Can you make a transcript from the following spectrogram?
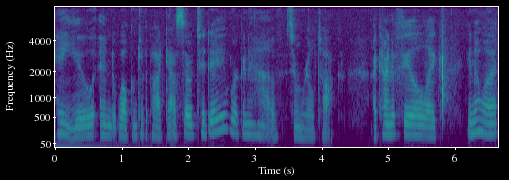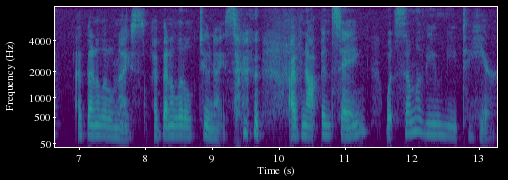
Hey, you, and welcome to the podcast. So, today we're going to have some real talk. I kind of feel like, you know what? I've been a little nice. I've been a little too nice. I've not been saying what some of you need to hear.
